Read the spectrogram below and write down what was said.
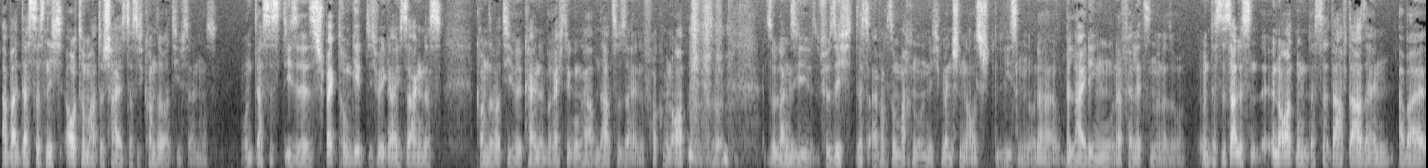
aber dass das nicht automatisch heißt, dass ich konservativ sein muss. Und dass es dieses Spektrum gibt. Ich will gar nicht sagen, dass Konservative keine Berechtigung haben, da zu sein. Vollkommen in Ordnung. Also, solange sie für sich das einfach so machen und nicht Menschen ausschließen oder beleidigen oder verletzen oder so. Und das ist alles in Ordnung, das darf da sein. Aber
